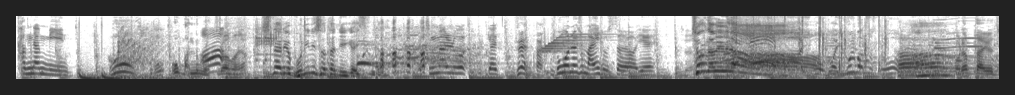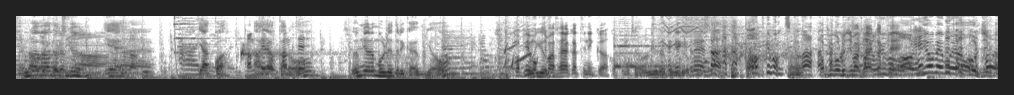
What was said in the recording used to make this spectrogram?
강남미인. 어, 맞는 거 드라마야? 시나리오 본인이 썼다는 얘기가 있습니다. 정말로 그러니까 조언을 좀 많이 줬어요. 예. 정답입니다. 이거 와 이걸 맞췄어. 아, 어렵다 이거 진짜. 누가 봐도 지금 예 약과 아 감태로, 약과로 감태. 음료는 몰래 드릴까요? 음료. 커피 먹지 마, 사약 같으니까. 커피 먹지 자 마. 우유를 드리도록 하겠습니다. 커피 먹지 마. 커피 고르지 마, 사약 같아. 어 위험해 보여. 고르지 마.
